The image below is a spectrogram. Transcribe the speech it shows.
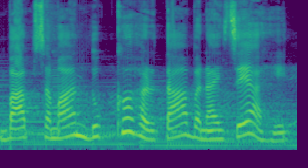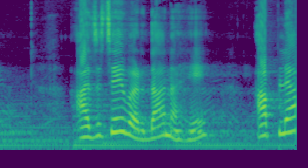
बाप समान दुःख हरता बनायचे आहे. आजचे वरदान आहे आपल्या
